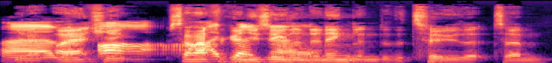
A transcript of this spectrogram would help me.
Um, you know, I actually uh, South Africa, New Zealand, know. and England are the two that. Um,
